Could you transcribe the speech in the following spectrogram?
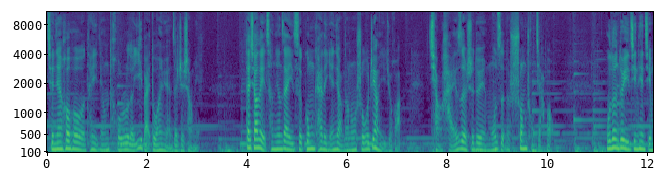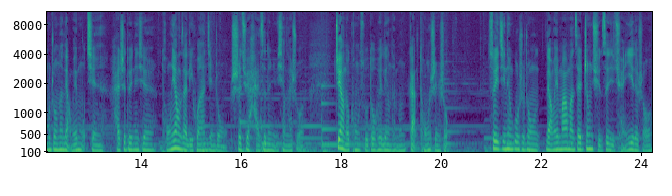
前前后后，他已经投入了一百多万元在这上面。戴小磊曾经在一次公开的演讲当中说过这样一句话：“抢孩子是对母子的双重家暴。”无论对于今天节目中的两位母亲，还是对那些同样在离婚案件中失去孩子的女性来说，这样的控诉都会令他们感同身受。所以，今天故事中两位妈妈在争取自己权益的时候，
